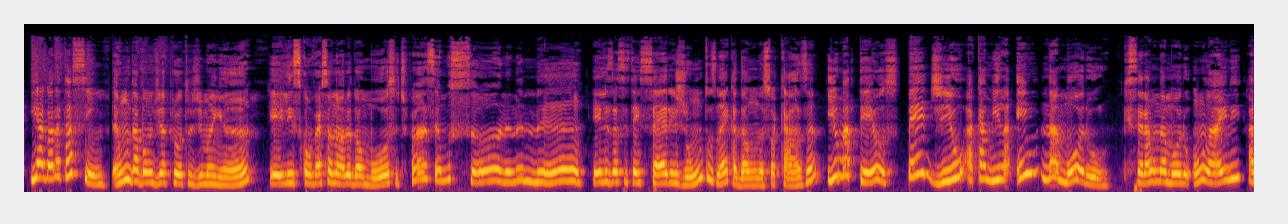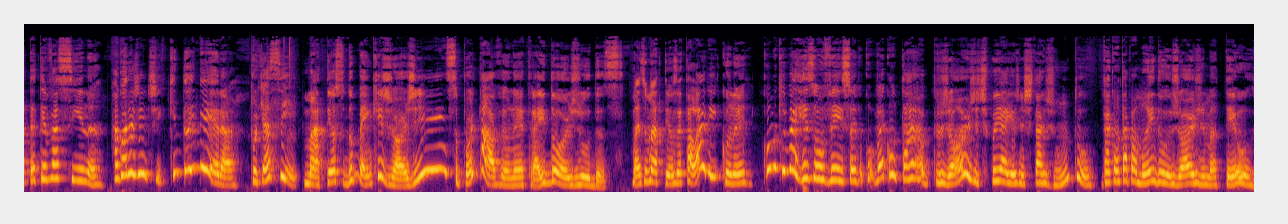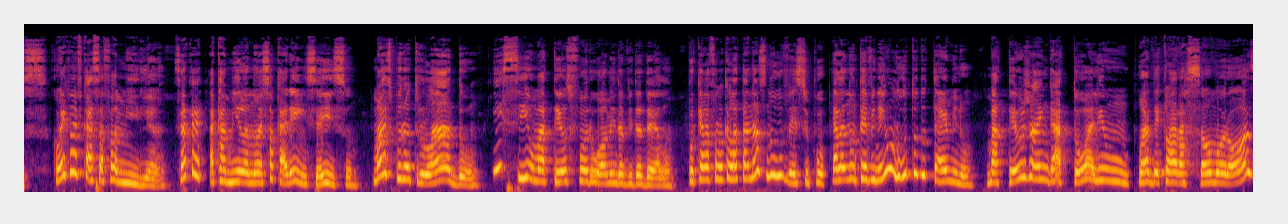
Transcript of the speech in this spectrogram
E agora tá assim: um dá bom dia pro outro de manhã. Eles conversam na hora do almoço, tipo, ah, você almoçou, nananã. Eles assistem séries juntos, né? Cada um na sua casa. E o Matheus pediu a Camila em namoro que será um namoro online até ter vacina. Agora, gente, que doideira! Porque assim, Matheus, tudo bem que Jorge insuportável, né? Traidor, Judas. Mas o Mateus é talarico, né? Como que vai resolver isso aí? Vai contar pro Jorge? Tipo, e aí, a gente tá junto? Vai contar pra mãe do Jorge Mateus? Como é que vai ficar essa família? Será que a Camila não é só carência, isso? Mas por outro lado, e se o Mateus for o homem da vida dela? Porque ela falou que ela tá nas nuvens, tipo, ela não teve nenhum luto do término. Mateus já engatou ali um, uma declaração amorosa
